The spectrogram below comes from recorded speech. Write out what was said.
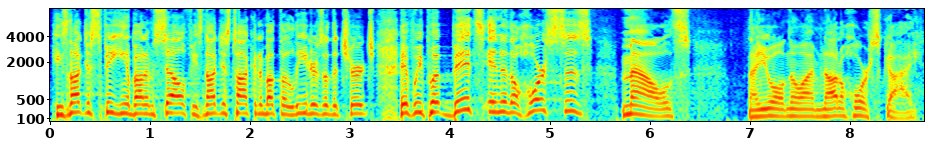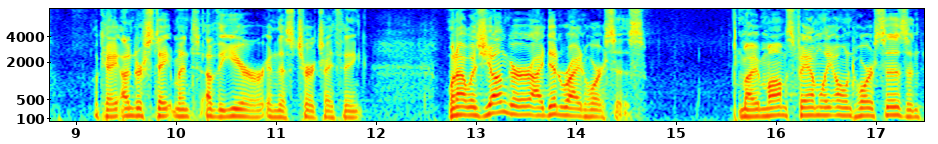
He's not just speaking about himself, he's not just talking about the leaders of the church. If we put bits into the horses' mouths, now you all know I'm not a horse guy. Okay, understatement of the year in this church, I think. When I was younger, I did ride horses. My mom's family owned horses and,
